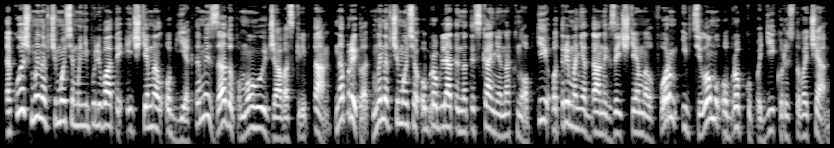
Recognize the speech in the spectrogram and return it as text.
Також ми навчимося маніпулювати HTML-об'єктами за допомогою JavaScript. Наприклад, ми навчимося обробляти натискання на кнопки, отримання даних з HTML форм і в цілому обробку подій користувача.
